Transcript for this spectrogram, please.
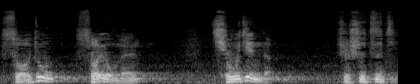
锁住所有门，囚禁的只是自己。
